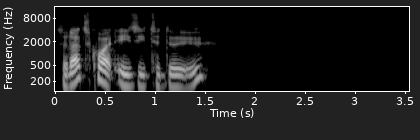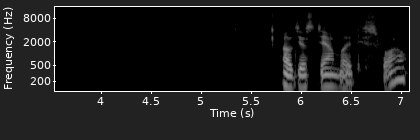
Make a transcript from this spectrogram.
So that's quite easy to do. I'll just download this file.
